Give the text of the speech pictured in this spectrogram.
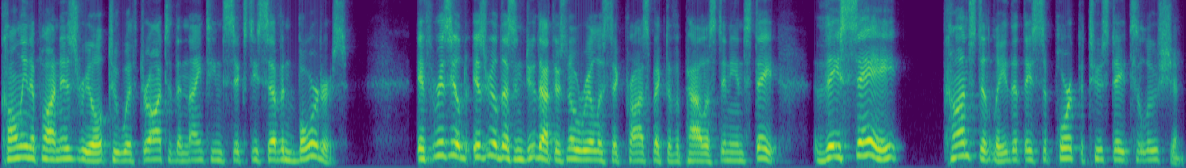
calling upon Israel to withdraw to the 1967 borders. If Israel, doesn't do that, there's no realistic prospect of a Palestinian state. They say constantly that they support the two state solution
